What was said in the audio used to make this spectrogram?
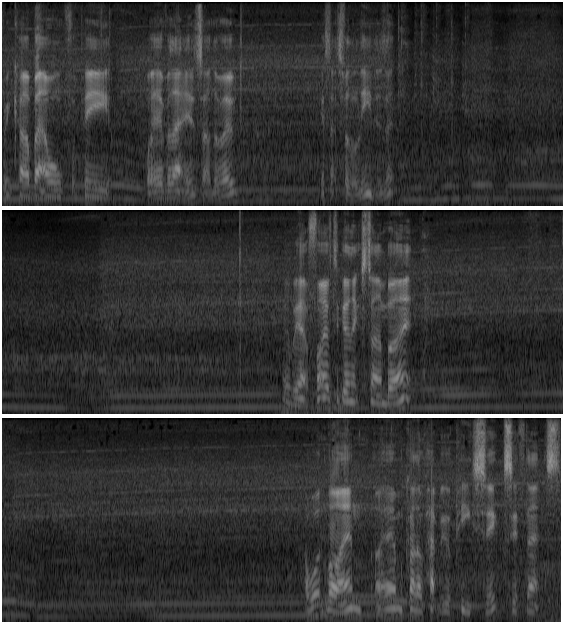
Three car battle for P, whatever that is, up the road. I Guess that's for the lead, is it? There we are, five to go next time by. I won't lie, I am kind of happy with P6 if that's,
